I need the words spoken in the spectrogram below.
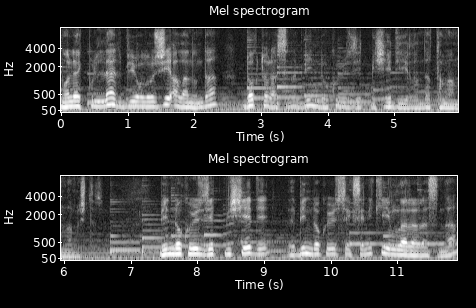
moleküler biyoloji alanında doktorasını 1977 yılında tamamlamıştır. 1977 ve 1982 yılları arasında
